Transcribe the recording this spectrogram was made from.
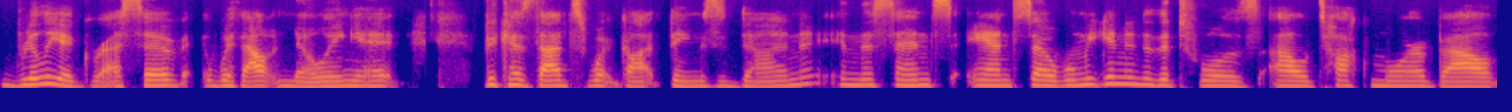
really aggressive without knowing it because that's what got things done in the sense. And so when we get into the tools i'll talk more about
